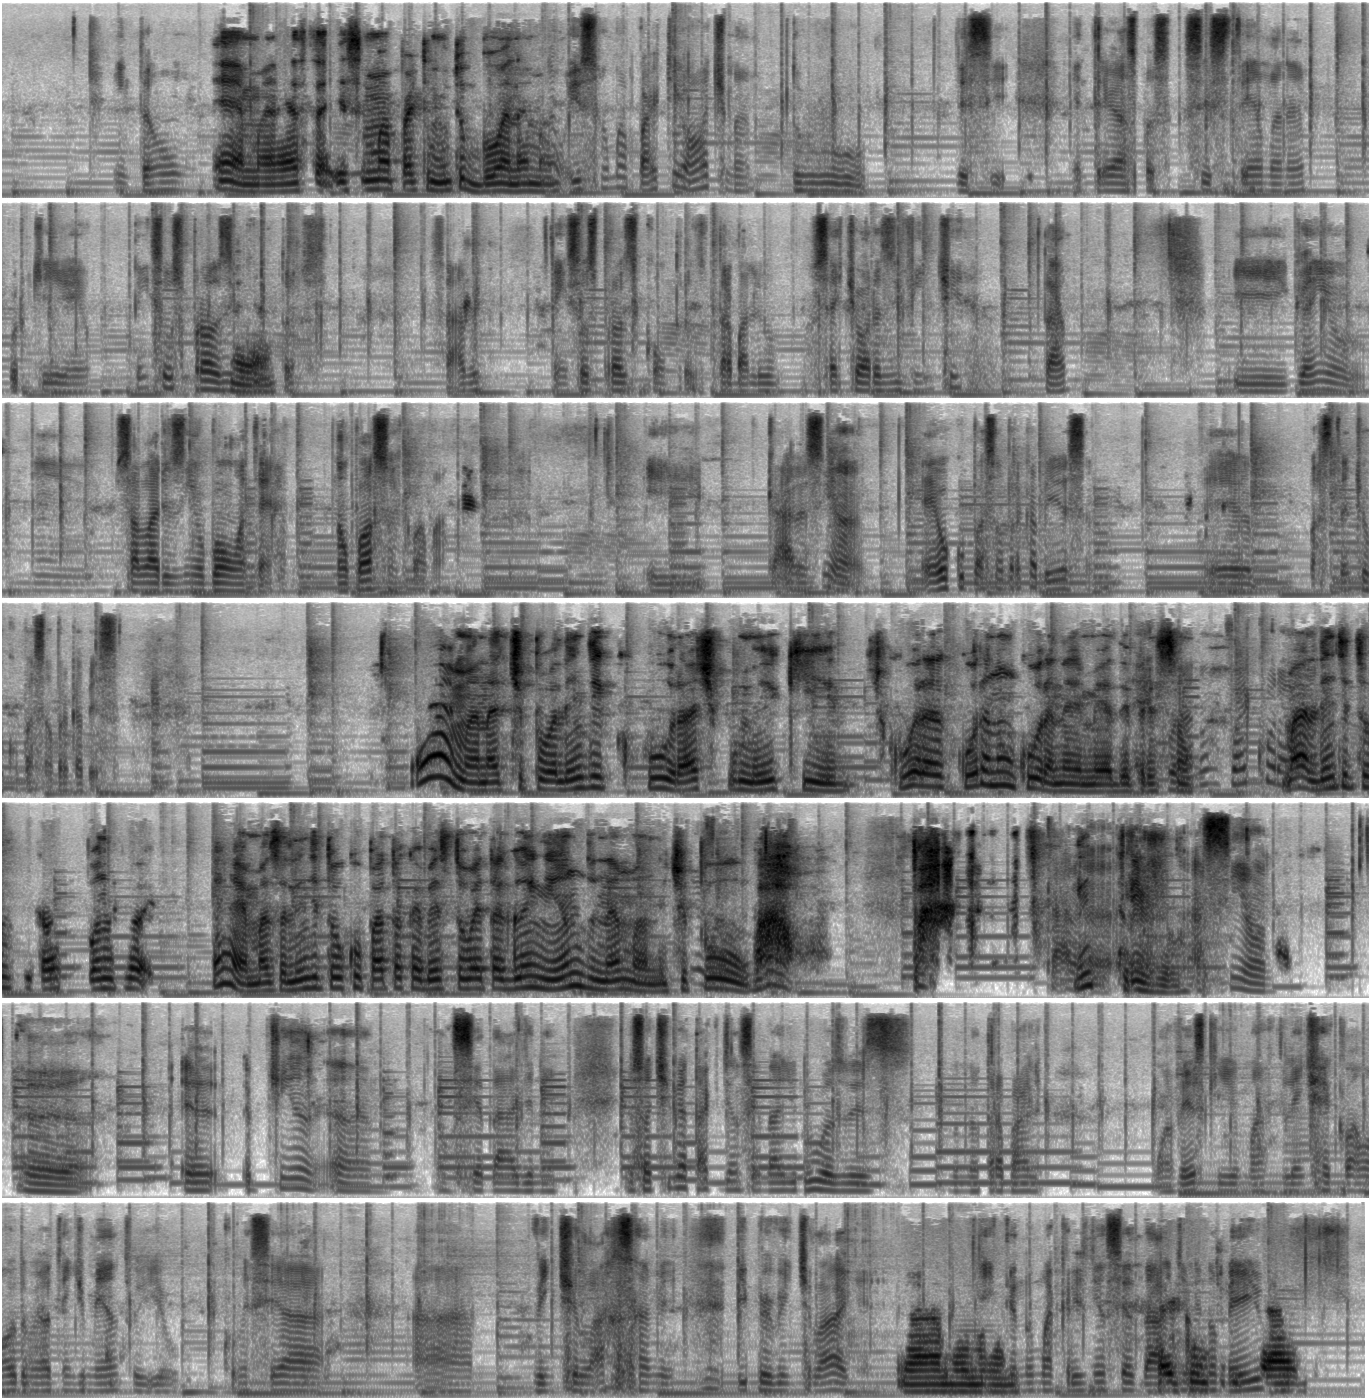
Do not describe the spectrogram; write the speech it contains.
Então. É, mano, essa, essa é uma parte muito boa, né, mano? Isso é uma parte ótima do desse, entre aspas, sistema, né? Porque tem seus prós e é. contras, sabe? Tem seus prós e contras. Eu trabalho 7 horas e 20, tá? E ganho saláriozinho bom até. Não posso reclamar. E, cara, assim, ó, é ocupação pra cabeça. É bastante ocupação pra cabeça. É, mano, é, tipo, além de curar, tipo, meio que. Cura, cura não cura, né? Meia depressão. É, curar, mas além de tu ficar ocupando. É, mas além de tu ocupar tua cabeça, tu vai estar tá ganhando, né, mano? E, tipo, Exato. uau! Pá! Cara, Incrível! Assim, ó, Uh, eu, eu, tinha uh, ansiedade, né? Eu só tive ataque de ansiedade duas vezes no meu trabalho. Uma vez que uma cliente reclamou do meu atendimento e eu comecei a, a ventilar, sabe? Hiperventilar. Ah, meu tendo uma crise de ansiedade é no meio.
